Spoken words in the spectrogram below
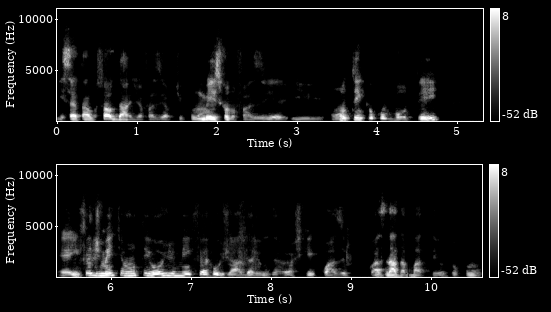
Isso eu tava com saudade, já fazia tipo um mês que eu não fazia, e ontem que eu voltei, é, infelizmente ontem, hoje, me enferrujado ainda, acho que quase, quase nada bateu, tô com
